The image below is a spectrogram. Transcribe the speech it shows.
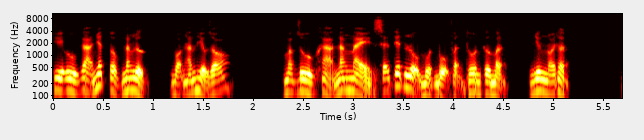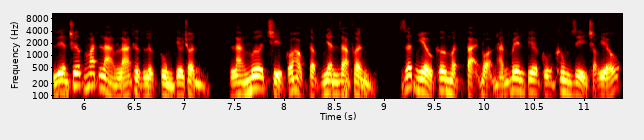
Khi u gà nhất tộc năng lực bọn hắn hiểu rõ. Mặc dù khả năng này sẽ tiết lộ một bộ phận thôn cơ mật nhưng nói thật liền trước mắt làng lá thực lực cùng tiêu chuẩn làng mưa chỉ có học tập nhân gia phần rất nhiều cơ mật tại bọn hắn bên kia cũng không gì trọng yếu.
